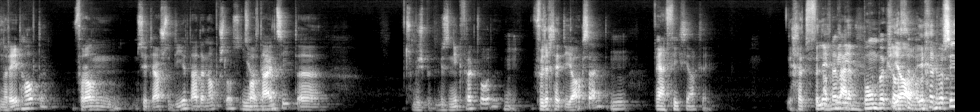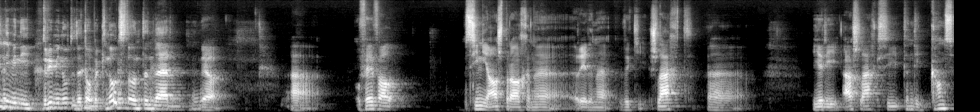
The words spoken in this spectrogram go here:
eine Rede halten Vor allem, sie hat ja auch studiert, auch dann abgeschlossen, zwar Ja, Teilzeit. Äh, zum Beispiel, wir sind nie gefragt worden. Mhm. Vielleicht hätte ich ja gesagt. Er hat fix ja gesagt. Ich hätte vielleicht Aber meine, eine Bombe geschossen ja, worden. ich hätte wahrscheinlich meine drei Minuten dort oben genutzt und dann wäre, ja. Äh, auf jeden Fall, seine Ansprachen äh, reden wirklich schlecht. Äh, ihre auch schlecht gewesen. Dann die ganze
